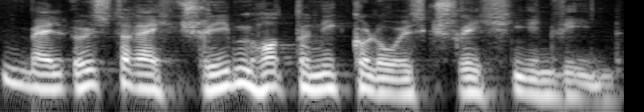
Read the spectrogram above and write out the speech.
weil Österreich geschrieben hat, der Nicolo ist gestrichen in Wien.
